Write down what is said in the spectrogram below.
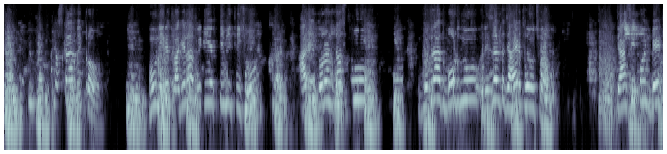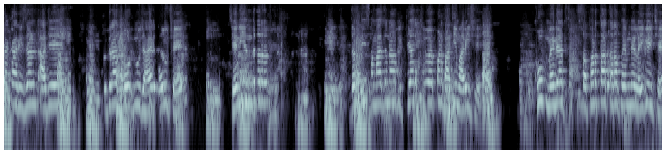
નમસ્કાર મિત્રો. હું નીરજ વાઘેલા વીડીએફ ટીવી થી છું. આજે ધોરણ દસનું ગુજરાત બોર્ડનું રિઝલ્ટ જાહેર થયું છે. ત્યાસી પોઈન્ટ બે ટકા રિઝલ્ટ આજે ગુજરાત બોર્ડનું જાહેર થયું છે. જેની અંદર દર્દી સમાજના વિદ્યાર્થીઓએ પણ બાજી મારી છે. ખૂબ મહેનત, સફળતા તરફ એમને લઈ ગઈ છે.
